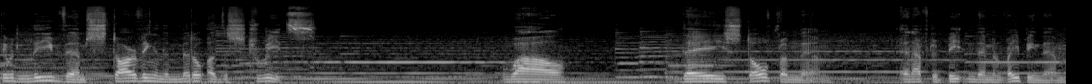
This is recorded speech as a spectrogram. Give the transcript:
they would leave them starving in the middle of the streets while they stole from them and after beating them and raping them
